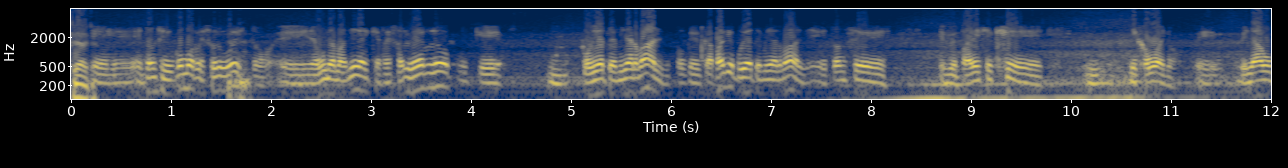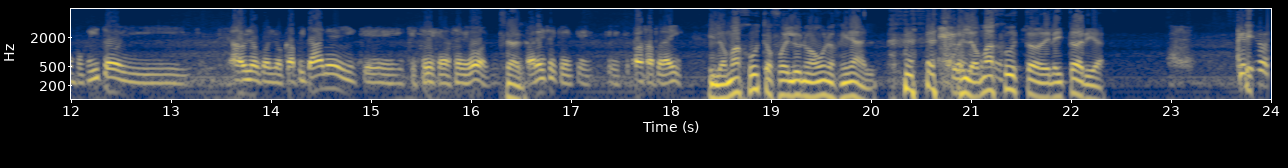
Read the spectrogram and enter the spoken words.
Claro. eh, entonces, ¿cómo resuelvo esto? Eh, de alguna manera hay que resolverlo porque mm, podía terminar mal, porque capaz que podía terminar mal. Entonces, eh, me parece que mm, dijo, bueno, eh, me lavo un poquito y hablo con los capitanes y que, y que se dejen hacer el gol. Claro. Me parece que, que- que- que pasa por ahí. Y lo más justo fue el 1 a 1 final. fue lo más justo de la historia. Creo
